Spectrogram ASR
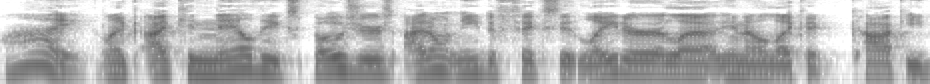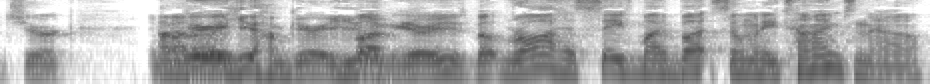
"Why? Like I can nail the exposures. I don't need to fix it later, you know, like a cocky jerk." And I'm Gary. way- Hughes. I'm Gary Hughes. but I'm Gary Hughes. But Raw has saved my butt so many times now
